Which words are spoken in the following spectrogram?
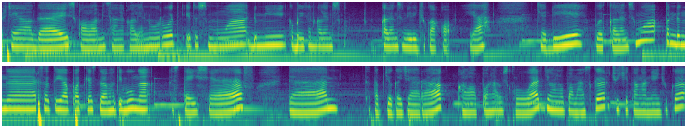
percayalah guys kalau misalnya kalian nurut itu semua demi kebaikan kalian kalian sendiri juga kok ya jadi buat kalian semua pendengar setiap podcast dalam hati bunga stay safe dan tetap jaga jarak. Kalaupun harus keluar, jangan lupa masker, cuci tangannya juga.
